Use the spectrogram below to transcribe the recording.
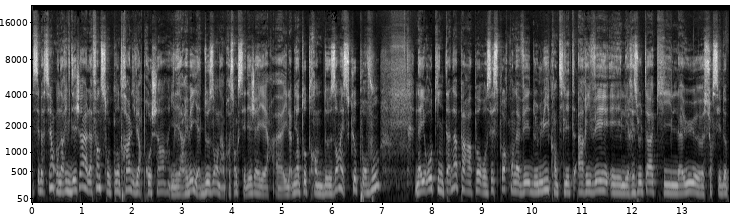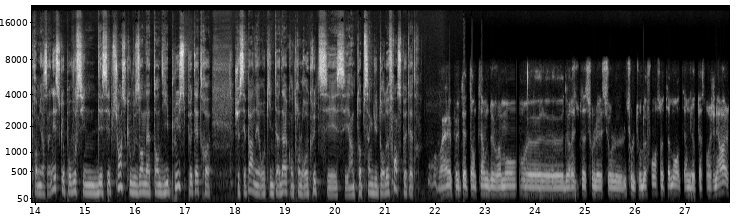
Sébastien, on arrive déjà à la fin de son contrat l'hiver prochain. Il est arrivé il y a deux ans, on a l'impression que c'est déjà hier. Il a bientôt 32 ans. Est-ce que pour vous, Nairo Quintana, par rapport aux espoirs qu'on avait de lui quand il est arrivé et les résultats qu'il a eu euh, sur ces deux premières années, est-ce que pour vous c'est une déception? Est-ce que vous en attendiez plus? Peut-être, euh, je sais pas, Nairo Quintana, quand on le recrute, c'est un top 5 du Tour de France, peut-être. Ouais, peut-être en termes de vraiment euh, de résultats sur le, sur, le, sur le Tour de France, notamment en termes de classement général.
